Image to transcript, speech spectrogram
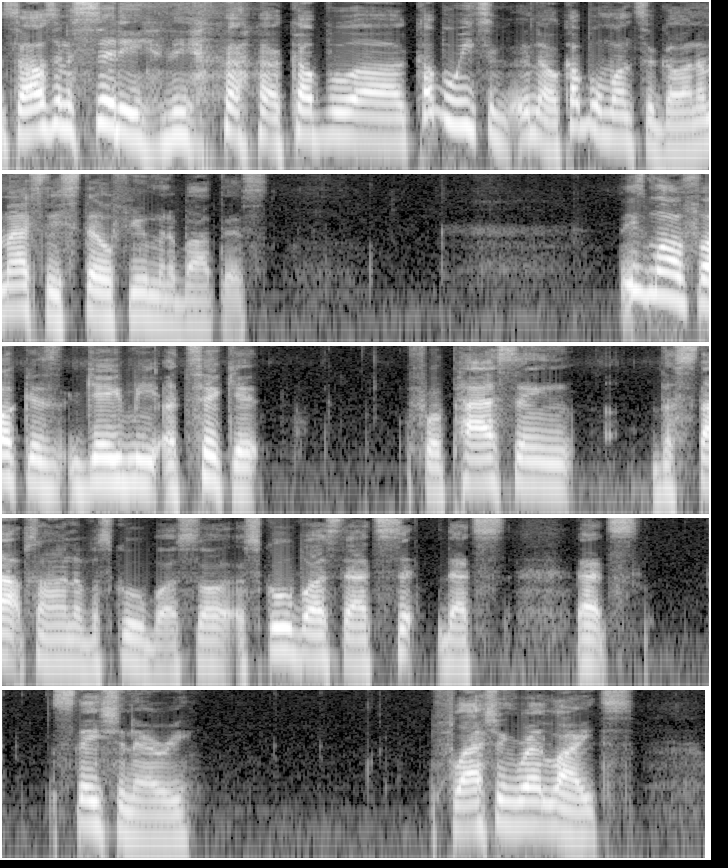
so I was in the city the a couple uh couple weeks ago, no, a couple months ago, and I'm actually still fuming about this. These motherfuckers gave me a ticket for passing the stop sign of a school bus. So a school bus that's that's that's stationary, flashing red lights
